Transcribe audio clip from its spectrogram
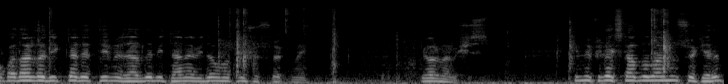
O kadar da dikkat ettiğimiz halde bir tane vida unutmuşuz sökmeyi. Görmemişiz. Şimdi flex kablolarımızı sökelim.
